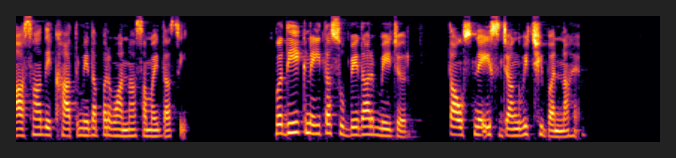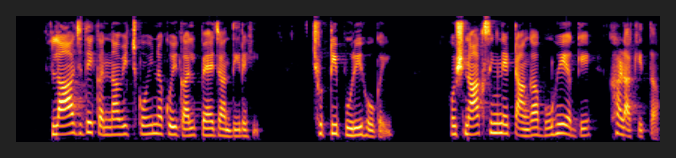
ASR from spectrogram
ਆਸਾਂ ਦੇ ਖਾਤਮੇ ਦਾ ਪਰਵਾਨਾ ਸਮਝਦਾ ਸੀ। ਵਧੀਕ ਨਹੀਂ ਤਾਂ ਸੂਬੇਦਾਰ ਮੇਜਰ, ਤਾਂ ਉਸਨੇ ਇਸ ਜੰਗ ਵਿੱਚ ਹੀ ਬਣਨਾ ਹੈ। ਲਾਜ ਦੇ ਕੰਨਾਂ ਵਿੱਚ ਕੋਈ ਨਾ ਕੋਈ ਗੱਲ ਪੈ ਜਾਂਦੀ ਰਹੀ। ਛੁੱਟੀ ਪੂਰੀ ਹੋ ਗਈ। ਹੁਸ਼ਨਾਕ ਸਿੰਘ ਨੇ ਟਾਂਗਾ ਬੂਹੇ ਅੱਗੇ ਖੜਾ ਕੀਤਾ।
